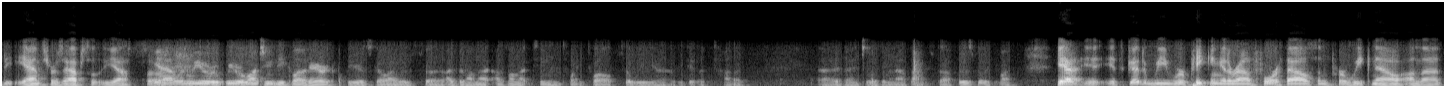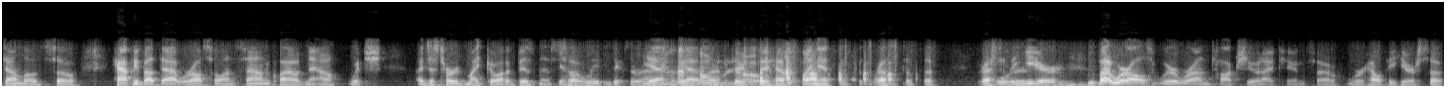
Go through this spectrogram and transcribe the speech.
the answer is absolutely yes. So. Yeah, when we were we were launching vCloud Air a couple years ago, I was uh, I've been on that I was on that team in 2012. So we uh, we did a ton of uh, evangelism and outbound stuff. It was really fun. Yeah, it, it's good. We were peaking at around 4,000 per week now on the downloads. So happy about that. We're also on SoundCloud now, which I just heard might go out of business. Yeah, so hopefully it sticks around. Yeah, yeah, Oh, they, no. they have financing for the rest of the rest of the year. But we're all we're we're on TalkShoe and iTunes, so we're healthy here. So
